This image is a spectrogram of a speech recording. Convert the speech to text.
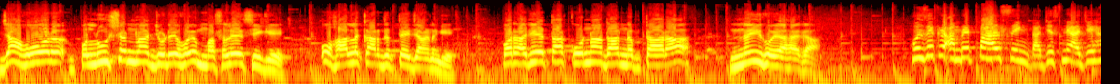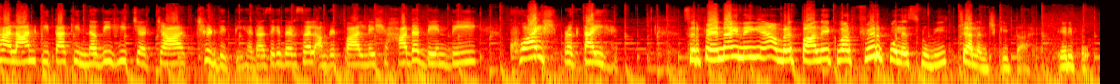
ਜਾਂ ਹੋਰ ਪੋਲੂਸ਼ਨ ਨਾਲ ਜੁੜੇ ਹੋਏ ਮਸਲੇ ਸੀਗੇ ਉਹ ਹੱਲ ਕਰ ਦਿੱਤੇ ਜਾਣਗੇ। ਪਰ ਅਜੇ ਤੱਕ ਉਹਨਾਂ ਦਾ ਨਿਪਟਾਰਾ ਨਹੀਂ ਹੋਇਆ ਹੈਗਾ। ਹੁਣ ਜ਼ਿਕਰ ਅੰਮ੍ਰਿਤਪਾਲ ਸਿੰਘ ਦਾ ਜਿਸ ਨੇ ਅਜਿਹਾ ਐਲਾਨ ਕੀਤਾ ਕਿ ਨਵੀਂ ਹੀ ਚਰਚਾ ਛਿੜ ਦਿੱਤੀ ਹੈ। ਦੱਸਦੇ ਕਿ ਦਰਅਸਲ ਅੰਮ੍ਰਿਤਪਾਲ ਨੇ ਸ਼ਹਾਦਤ ਦੇਣ ਦੀ ਖੁਆਇਸ਼ ਪ੍ਰਗਟਾਈ ਹੈ। ਸਿਰਫ ਇੰਨਾ ਹੀ ਨਹੀਂ ਹੈ ਅੰਮ੍ਰਿਤਪਾਲ ਨੇ ਇੱਕ ਵਾਰ ਫਿਰ ਪੁਲਿਸ ਨੂੰ ਵੀ ਚੈਲੰਜ ਕੀਤਾ ਹੈ। ਇਹ ਰਿਪੋਰਟ।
